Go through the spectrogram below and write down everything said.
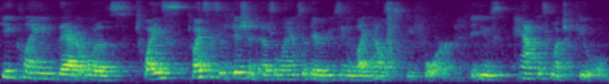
he claimed that it was twice, twice as efficient as the lamps that they were using in lighthouses before. It used half as much fuel.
